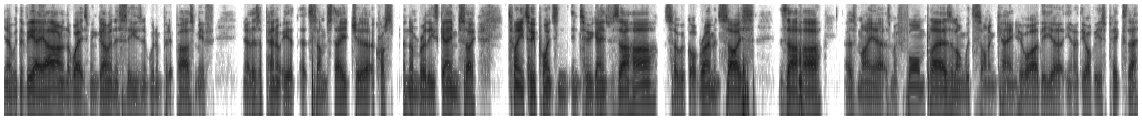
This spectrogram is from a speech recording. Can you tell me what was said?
you know, with the VAR and the way it's been going this season, it wouldn't put it past me if you know there's a penalty at, at some stage uh, across a number of these games. So, 22 points in, in two games with Zaha. So we've got Romain Saiss, Zaha as my uh, as my form players, along with Son and Kane, who are the uh, you know the obvious picks there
